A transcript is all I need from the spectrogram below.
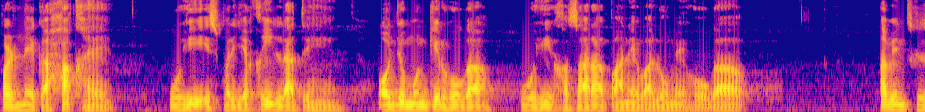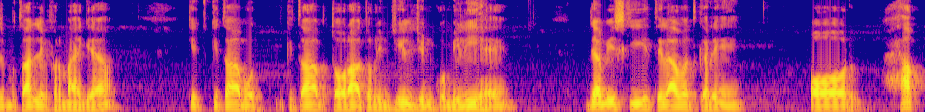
پڑھنے کا حق ہے، وہی اس پر یقین لاتے ہیں اور جو منکر ہوگا، وہی خسارہ پانے والوں میں ہوگا۔ اب ان کے متعلق فرمایا گیا کہ کتاب و کتاب تورات اور انجیل جن کو ملی ہے، جب اس کی یہ تلاوت کریں اور حق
